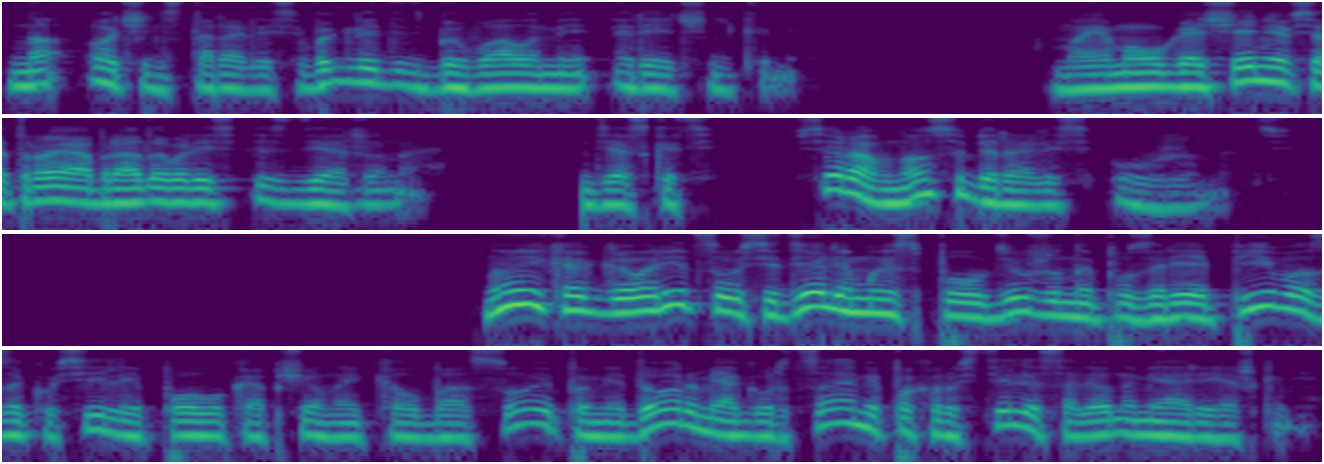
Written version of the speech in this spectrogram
но очень старались выглядеть бывалыми речниками. Моему угощению все трое обрадовались сдержанно. Дескать, все равно собирались ужинать. Ну и, как говорится, усидели мы с полдюжины пузырей пива, закусили полукопченой колбасой, помидорами, огурцами, похрустели солеными орешками.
